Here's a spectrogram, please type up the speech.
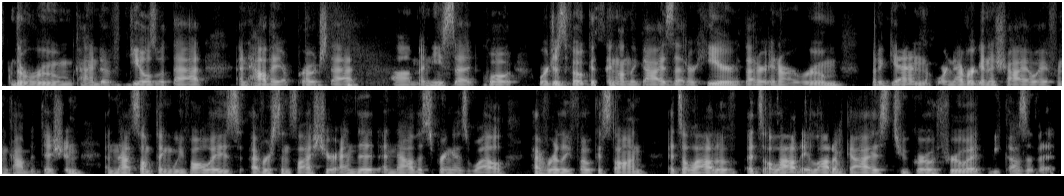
the room kind of deals with that and how they approach that. Um, and he said, "quote We're just focusing on the guys that are here, that are in our room. But again, we're never going to shy away from competition, and that's something we've always, ever since last year ended, and now the spring as well, have really focused on. It's allowed of it's allowed a lot of guys to grow through it because of it."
